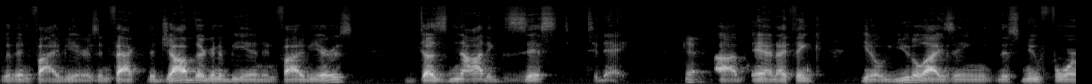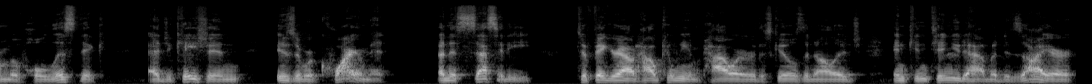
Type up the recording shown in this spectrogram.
within five years. In fact, the job they're going to be in in five years does not exist today. Yeah. Um, and I think you know, utilizing this new form of holistic education is a requirement, a necessity to figure out how can we empower the skills, the knowledge, and continue to have a desire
